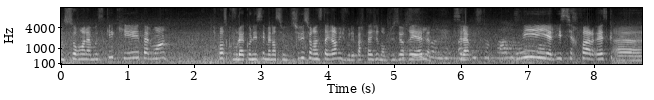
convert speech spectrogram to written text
on se rend à la mosquée qui est pas loin. Je pense que vous la connaissez maintenant si vous me suivez sur Instagram je vous l'ai partagé dans plusieurs réels. C'est la... Oui, El Istighfar. Est-ce que- euh,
